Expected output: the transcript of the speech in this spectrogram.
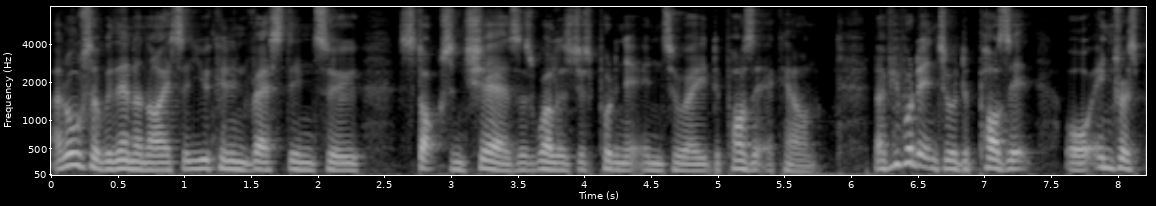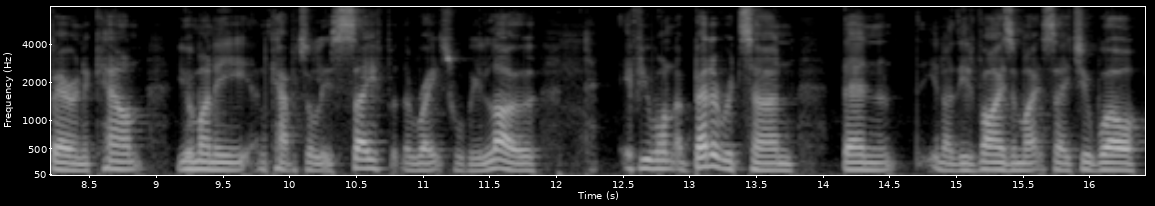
And also within an ISA, you can invest into stocks and shares as well as just putting it into a deposit account. Now, if you put it into a deposit or interest bearing account, your money and capital is safe, but the rates will be low. If you want a better return, then you know the advisor might say to you, well,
